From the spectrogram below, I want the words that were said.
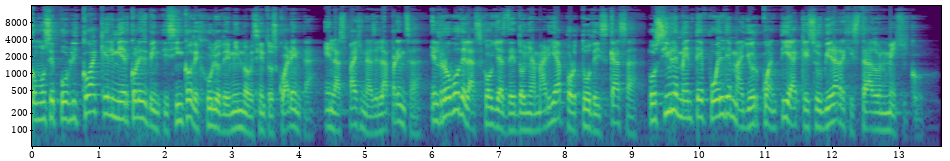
Como se publicó aquel miércoles 25 de julio de 1940 en las páginas de la prensa, el robo de las joyas de Doña María Portú de Iscasa posiblemente fue el de mayor cuantía que se hubiera registrado en México.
